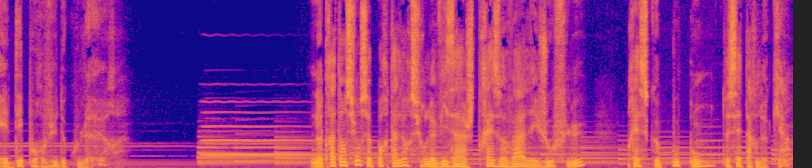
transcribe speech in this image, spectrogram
est dépourvu de couleur. Notre attention se porte alors sur le visage très ovale et joufflu, presque poupon de cet arlequin.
